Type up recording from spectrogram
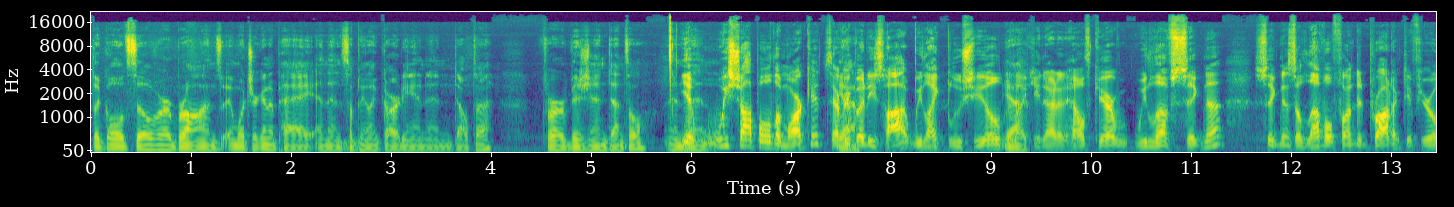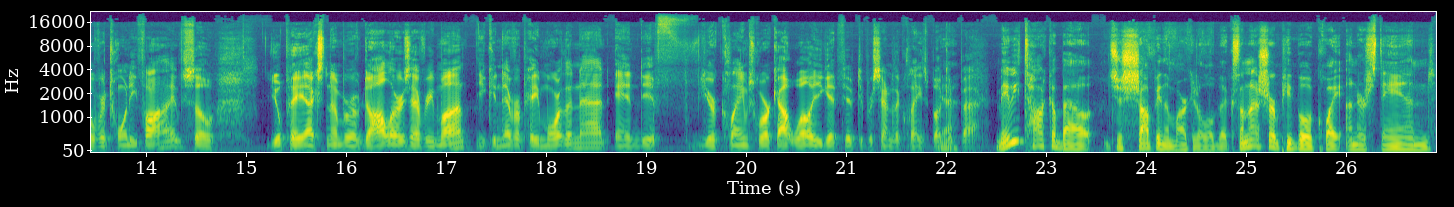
the gold, silver, bronze, and what you're going to pay, and then something like Guardian and Delta for vision, dental, and Yeah, then we shop all the markets. Everybody's hot. We like Blue Shield. Yeah. We like United Healthcare. We love Cigna. Cigna's a level funded product if you're over 25. So you'll pay X number of dollars every month. You can never pay more than that. And if your claims work out well, you get 50% of the claims bucket back. Maybe talk about just shopping the market a little bit because I'm not sure people quite understand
